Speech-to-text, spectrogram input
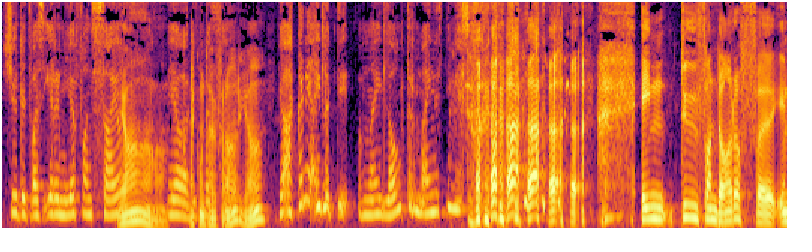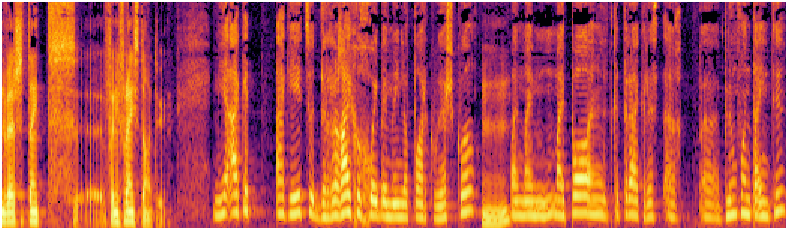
Sjoe, dit was Ereneef van Sail. Ja. Ja, ek onthou vir haar, ja. Ja, ek kan nie eintlik die my langtermyn is nie meer so. En toe van daar af uh, universiteit uh, van die Vrystaat toe. Nee, ek het ek het so draai gegooi by Menlo Park Hoërskool mm -hmm. want my my pa het getrek rus uh, uh, Bloemfontein toe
